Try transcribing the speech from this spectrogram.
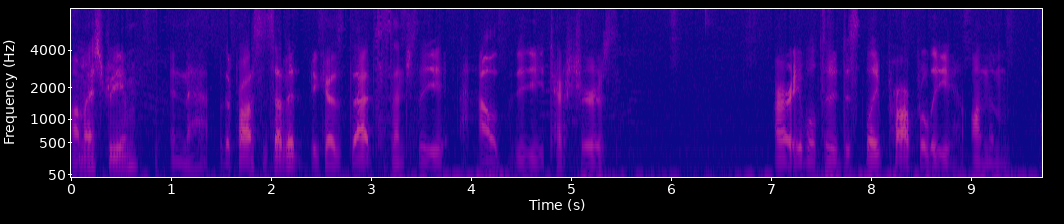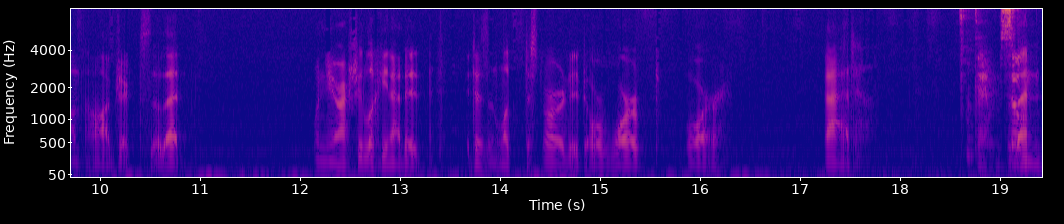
on my stream and the process of it because that's essentially how the textures are able to display properly on them on the object so that when you're actually looking at it it doesn't look distorted or warped or bad Okay, so, so then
